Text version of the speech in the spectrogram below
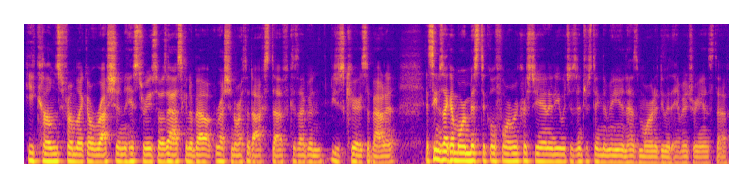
he comes from like a russian history so i was asking about russian orthodox stuff because i've been just curious about it it seems like a more mystical form of christianity which is interesting to me and has more to do with imagery and stuff.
